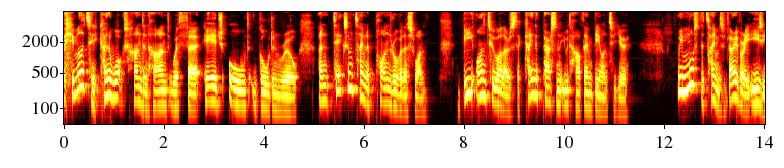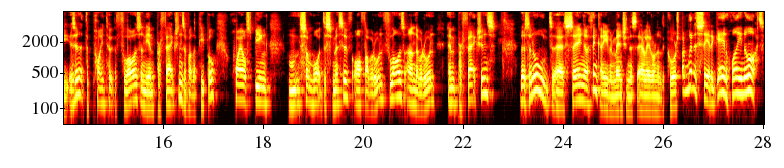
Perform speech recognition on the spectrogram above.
Humility kind of walks hand in hand with the age-old golden rule, and take some time to ponder over this one. Be unto others the kind of person that you would have them be unto you. I mean, most of the time it's very, very easy, isn't it, to point out the flaws and the imperfections of other people, whilst being somewhat dismissive of our own flaws and our own imperfections. There's an old uh, saying, and I think I even mentioned this earlier on in the course, but I'm going to say it again. Why not?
